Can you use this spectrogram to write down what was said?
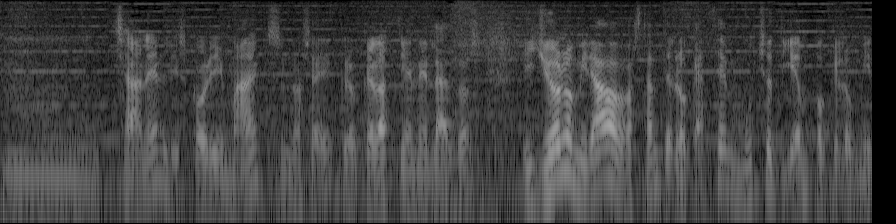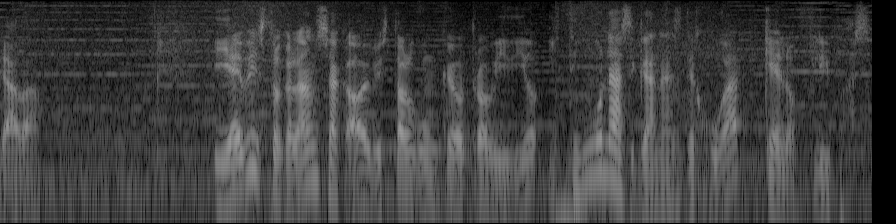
mmm, Channel, Discovery Max, no sé, creo que lo hacían en las dos. Y yo lo miraba bastante, lo que hace mucho tiempo que lo miraba. Y he visto que lo han sacado, he visto algún que otro vídeo y tengo unas ganas de jugar que lo flipas.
